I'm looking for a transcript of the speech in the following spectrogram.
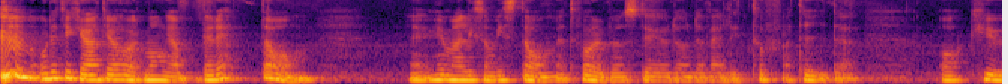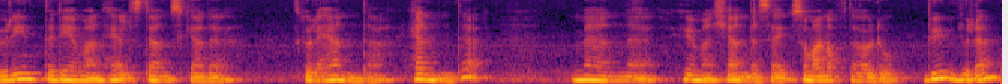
Och det tycker jag att jag har hört många berätta om. Eh, hur man liksom visste om ett förbönsstöd under väldigt tuffa tider. Och hur inte det man helst önskade skulle hända, hände. Men eh, hur man kände sig, som man ofta hör då, buren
